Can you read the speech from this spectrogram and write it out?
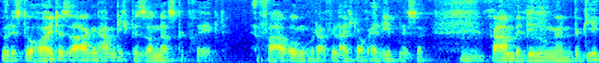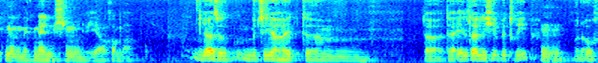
würdest du heute sagen, haben dich besonders geprägt? Erfahrungen oder vielleicht auch Erlebnisse, mhm. Rahmenbedingungen, Begegnungen mit Menschen, wie auch immer. Ja, also mit Sicherheit ähm, der, der, elterliche Betrieb mhm. und auch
